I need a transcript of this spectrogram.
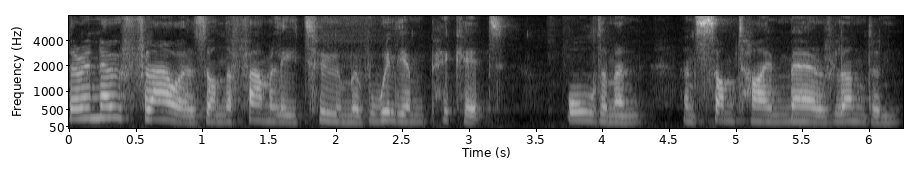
There are no flowers on the family tomb of William Pickett, alderman and sometime Mayor of London.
